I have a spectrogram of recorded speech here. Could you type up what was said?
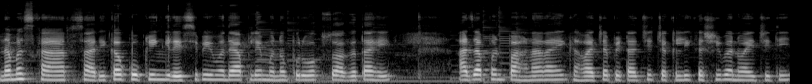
नमस्कार सारिका कुकिंग रेसिपीमध्ये आपले मनपूर्वक स्वागत आहे. आज आपण पाहणार आहे गव्हाच्या पिठाची चकली कशी बनवायची ती.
